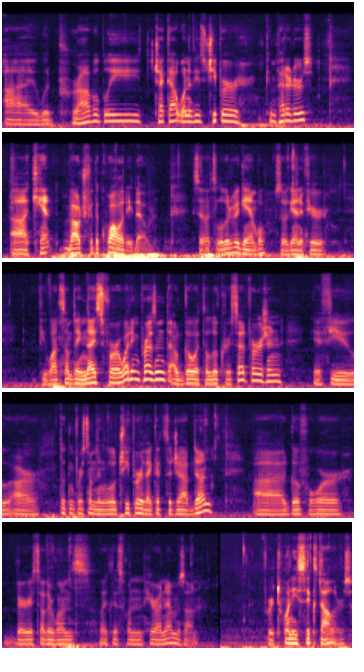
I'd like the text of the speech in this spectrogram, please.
I would probably check out one of these cheaper competitors. Uh, can't vouch for the quality though, so it's a little bit of a gamble. So again, if you're if you want something nice for a wedding present, I would go with the Le Creuset version. If you are looking for something a little cheaper that gets the job done, uh, go for various other ones like this one here on Amazon for $26. So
